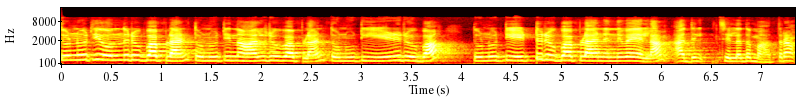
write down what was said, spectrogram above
തൊണ്ണൂറ്റി ഒന്ന് രൂപ പ്ലാൻ തൊണ്ണൂറ്റി നാല് രൂപ പ്ലാൻ തൊണ്ണൂറ്റി ഏഴ് രൂപ തൊണ്ണൂറ്റി എട്ട് രൂപ പ്ലാൻ എന്നിവയെല്ലാം അതിൽ ചിലത് മാത്രം.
